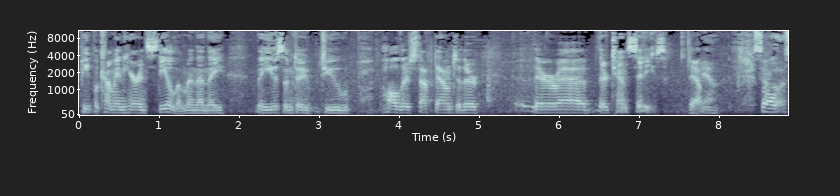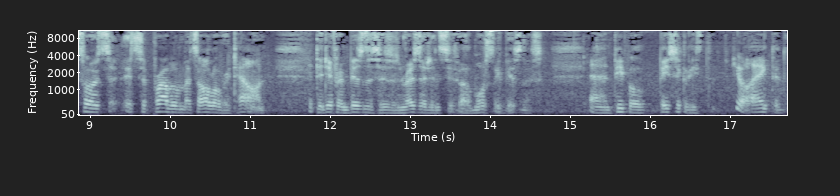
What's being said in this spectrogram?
people come in here and steal them and then they, they use them to, to haul their stuff down to their, their, uh, their tent cities. Yeah. Yeah. So so it's it's a problem that's all over town at the different businesses and residences, well, mostly business, and people basically, you know, I think that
